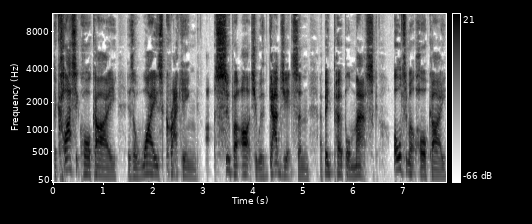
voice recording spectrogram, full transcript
The classic Hawkeye is a wisecracking uh, super archer with gadgets and a big purple mask. Ultimate Hawkeye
